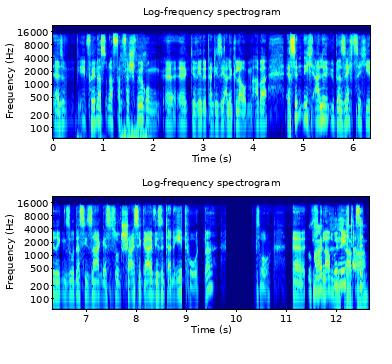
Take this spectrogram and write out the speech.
also vorhin hast du noch von Verschwörungen äh, äh, geredet, an die sie alle glauben, aber es sind nicht alle über 60-Jährigen so, dass sie sagen, es ist uns scheißegal, wir sind dann eh tot, ne? So. Äh, so ich glaube nicht, dass aber.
